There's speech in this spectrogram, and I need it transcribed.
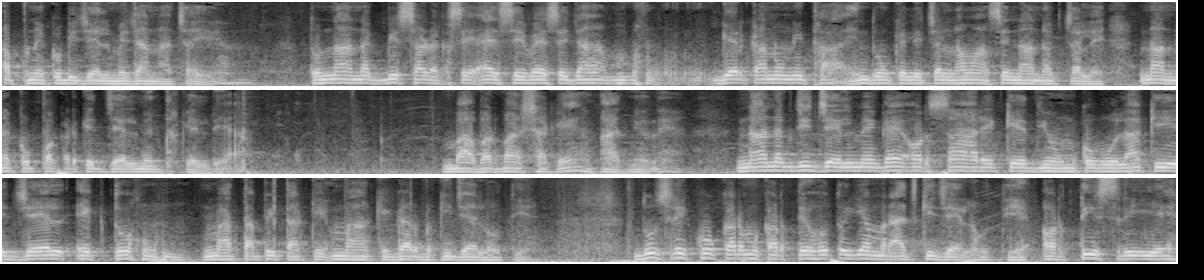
अपने को भी जेल में जाना चाहिए। तो नानक भी सड़क से ऐसे वैसे जहाँ गैर कानूनी था, हिंदुओं के लिए चलना, वहाँ से नानक चले। नानक को पकड़ के जेल में धकेल दिया। बाबर बादशाह के आदमियों ने। नानक जी जेल में गए और सारे कैदियों को बोला कि ये जेल एक तो माता पिता के, माँ के गर्भ की जेल होती है। दूसरी को कर्म करते हो तो यमराज की जेल होती है और तीसरी ये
